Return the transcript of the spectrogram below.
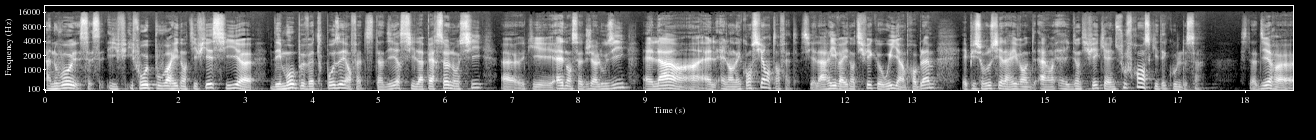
à nouveau, il faut pouvoir identifier si euh, des mots peuvent être posés, en fait. C'est-à-dire si la personne aussi euh, qui est dans cette jalousie, elle, a elle, elle, en est consciente, en fait. Si elle arrive à identifier que oui, il y a un problème, et puis surtout si elle arrive à, identifier qu'il y a une souffrance qui découle de ça. C'est-à-dire, euh,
